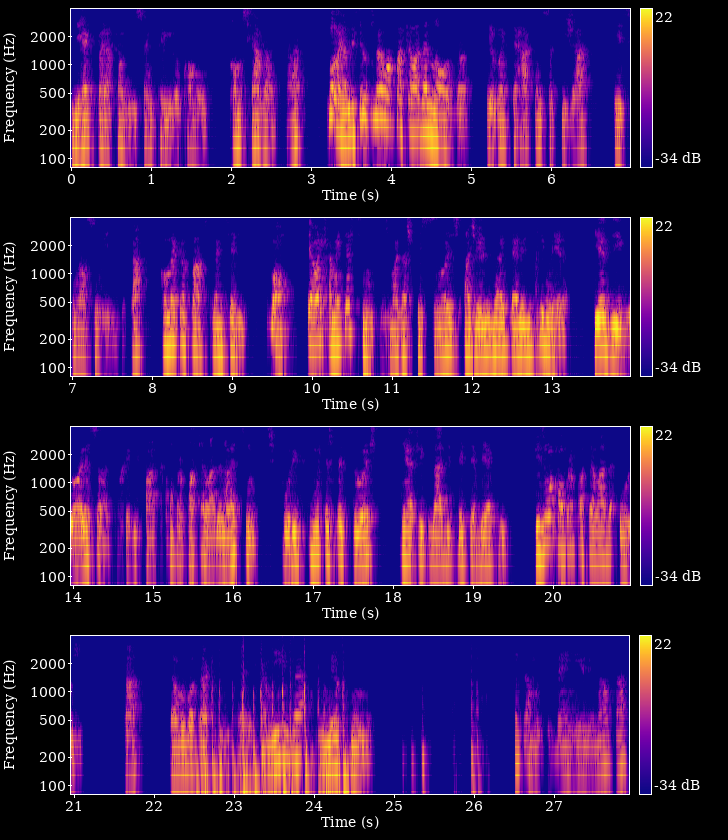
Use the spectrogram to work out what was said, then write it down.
de recuperação disso. É incrível como, como se avança. Né? Bom, Leandro, se eu tiver uma parcelada nova, eu vou encerrar com isso aqui já, esse nosso vídeo, tá? Como é que eu faço para inserir? Bom, teoricamente é simples, mas as pessoas às vezes não entendem de primeira. E eu digo, olha só, porque de fato compra parcelada não é simples. Por isso que muitas pessoas têm a dificuldade de perceber aqui. Fiz uma compra parcelada hoje, tá? Então vou botar aqui, é, camisa, meu time. Não está muito bem ele não, tá?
